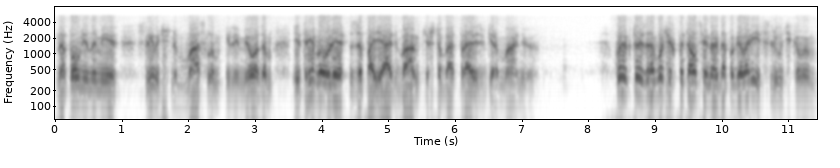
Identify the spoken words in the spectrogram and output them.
наполненными сливочным маслом или медом, и требовали запаять банки, чтобы отправить в Германию. Кое-кто из рабочих пытался иногда поговорить с Лютиковым.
